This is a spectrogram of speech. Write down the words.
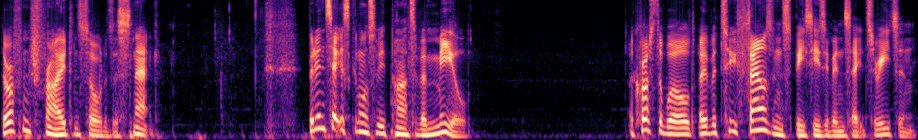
They're often fried and sold as a snack. But insects can also be part of a meal. Across the world, over 2,000 species of insects are eaten.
